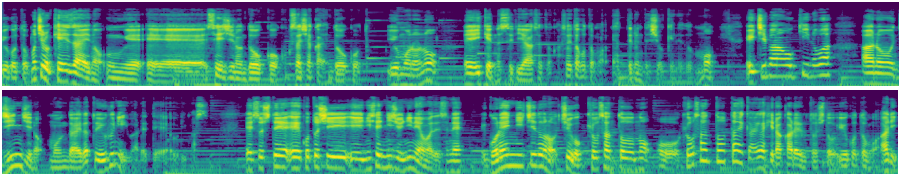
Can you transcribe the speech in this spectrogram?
いうこと。もちろん経済の運営、えー、政治の動向、国際社会の動向というものの、えー、意見のすり合わせとか、そういったこともやってるんでしょうけれども、一番大きいのは、あの、人事の問題だというふうに言われております。えそして、え今年2022年はですね、5年に一度の中国共産党の共産党大会が開かれる年ということもあり、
